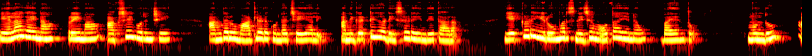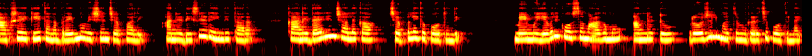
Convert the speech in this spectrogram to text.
ఎలాగైనా ప్రేమ అక్షయ్ గురించి అందరూ మాట్లాడకుండా చేయాలి అని గట్టిగా డిసైడ్ అయింది తార. ఎక్కడ ఈ రూమర్స్ నిజం అవుతాయనో భయంతో. ముందు అక్షయ్కి తన ప్రేమ విషయం చెప్పాలి అని డిసైడ్ అయింది తార. కానీ ధైర్యం చాలక చెప్పలేకపోతుంది. మేము ఎవరి కోసం ఆగము అన్నట్టు రోజులు మాత్రం గడిచిపోతున్నాయి.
